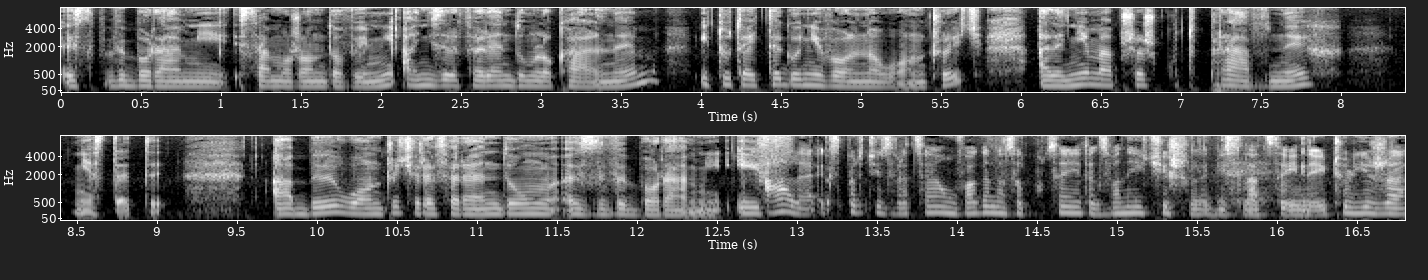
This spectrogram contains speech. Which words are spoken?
z wyborami samorządowymi, ani z referendum lokalnym. I tutaj tego nie wolno łączyć, ale nie ma przeszkód prawnych, niestety, aby łączyć referendum z wyborami. I w... Ale eksperci zwracają uwagę na zakłócenie tak zwanej ciszy legislacyjnej, czyli że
